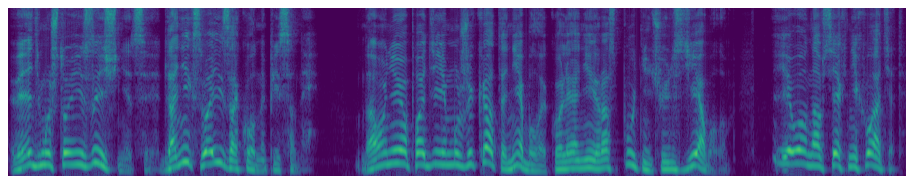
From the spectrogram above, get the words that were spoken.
«Ведьмы что язычницы, для них свои законы писаны. Да у нее, поди, и мужика-то не было, коли они распутничают с дьяволом. Его на всех не хватит.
